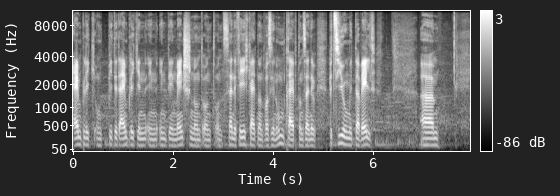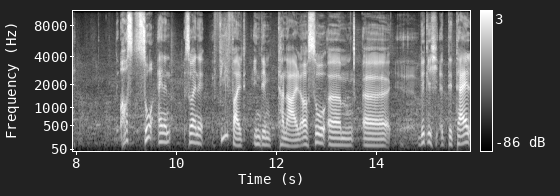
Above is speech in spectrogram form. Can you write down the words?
Einblick und bietet Einblick in, in, in den Menschen und, und, und seine Fähigkeiten und was ihn umtreibt und seine Beziehung mit der Welt. Ähm, du hast so, einen, so eine Vielfalt in dem Kanal, auch so ähm, äh, wirklich detail,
